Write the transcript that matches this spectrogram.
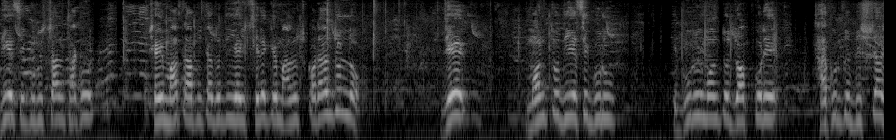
দিয়েছে গুরুস্থান ঠাকুর। সেই মাতা পিতা যদি এই ছেলেকে মানুষ করার জন্য যে মন্ত্র দিয়েছে গুরু। গুরুর মন্ত্র জপ করে ঠাকুরকে বিশ্বাস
